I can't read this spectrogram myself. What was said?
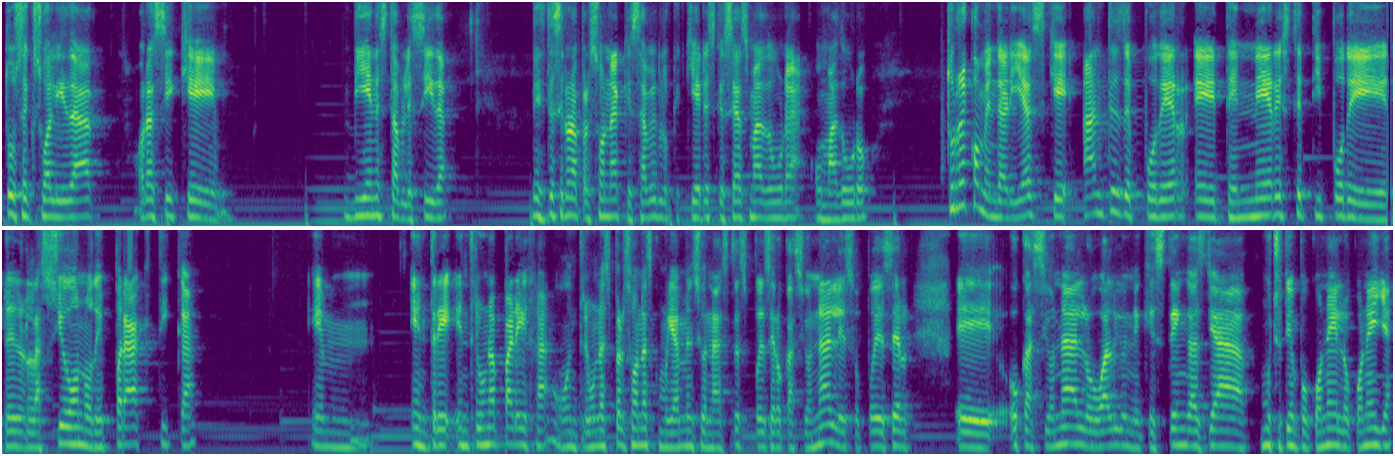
tu sexualidad, ahora sí que bien establecida. Necesitas ser una persona que sabes lo que quieres, que seas madura o maduro ¿Tú recomendarías que antes de poder eh, tener este tipo de, relación o de práctica em, entre, entre una pareja o entre unas personas, como ya mencionaste, puede ser ocasionales o puede ser eh, ocasional o alguien en que tengas ya mucho tiempo con él o con ella,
